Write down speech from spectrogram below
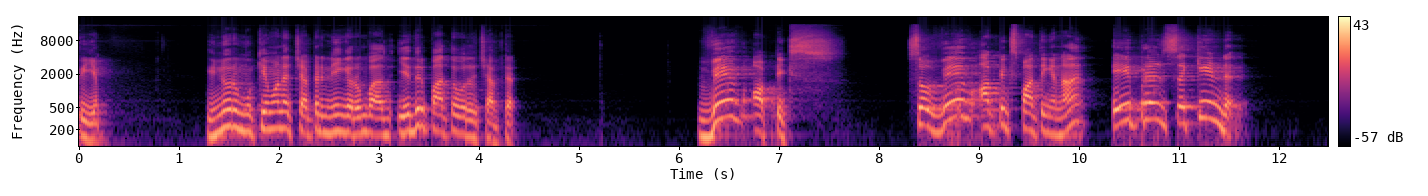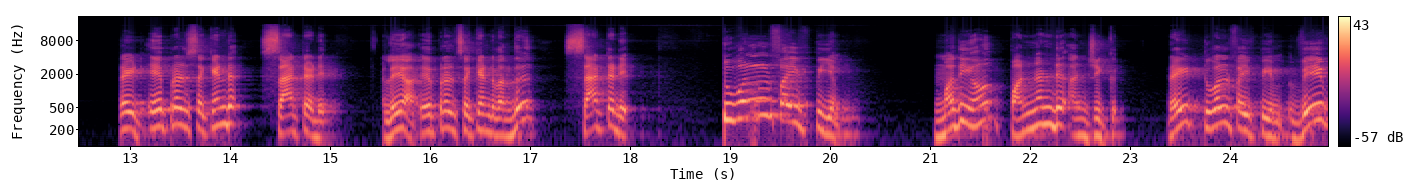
PM இன்னொரு முக்கியமான சாப்டர் நீங்கள் ரொம்ப எதிர்பார்த்த ஒரு chapter wave optics so wave optics பார்த்தீங்கன்னா April second right April second Saturday இல்லையா? ஏப்ரல் செகண்ட் வந்து சாட்டர்டே டுவெல் ஃபைவ் பிஎம் மதியம் பன்னெண்டு அஞ்சுக்கு. Right twelve five PM wave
